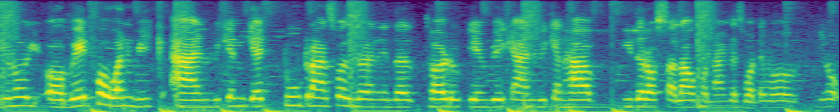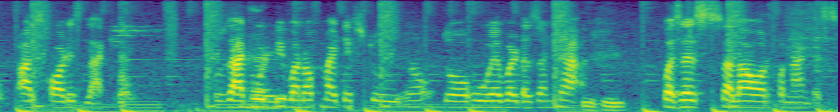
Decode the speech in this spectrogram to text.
you know, uh, wait for one week and we can get two transfers done in the third game week and we can have either of Salah or Fernandes, whatever you know our squad is lacking. So that would be one of my tips to you know the, whoever doesn't have, Mhm. possess Salah or Fernandes.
